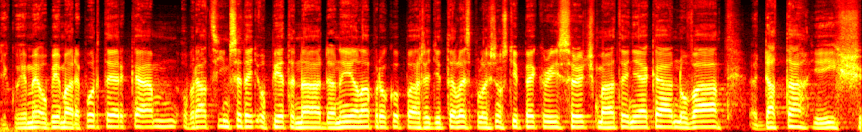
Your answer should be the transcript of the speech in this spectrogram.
Děkujeme oběma reportérkám. Obrácím se teď opět na Daniela Prokopa, ředitele společnosti Pack Research. Máte nějaká nová data, jejichž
